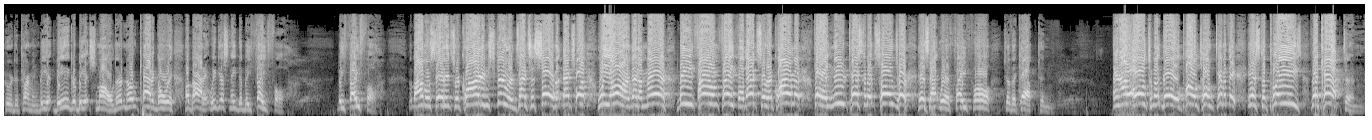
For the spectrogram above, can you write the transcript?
who are determined, be it big or be it small. There's no category about it. We just need to be faithful. Be faithful. The Bible said it's required in stewards. That's a servant. That's what we are, that a man be found faithful. That's a requirement for a New Testament soldier, is that we're faithful to the captain. And our ultimate goal, Paul told Timothy, is to please the captain.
